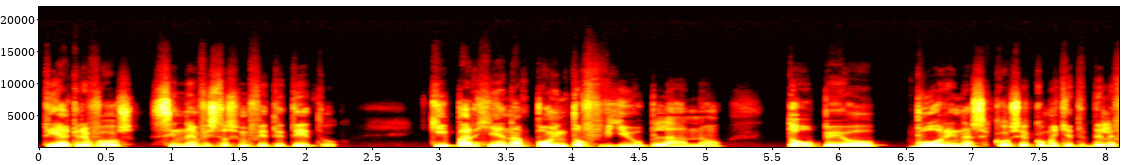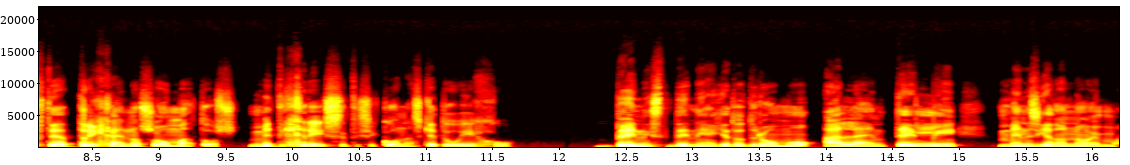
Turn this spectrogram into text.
τι ακριβώς συνέβη στο συμφοιτητή του. Και υπάρχει ένα point of view πλάνο το οποίο μπορεί να σηκώσει ακόμα και την τελευταία τρίχα ενός σώματος με τη χρήση της εικόνας και του ήχου. Μπαίνεις στην ταινία για τον τρόμο, αλλά εν τέλει μένεις για το νόημα.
